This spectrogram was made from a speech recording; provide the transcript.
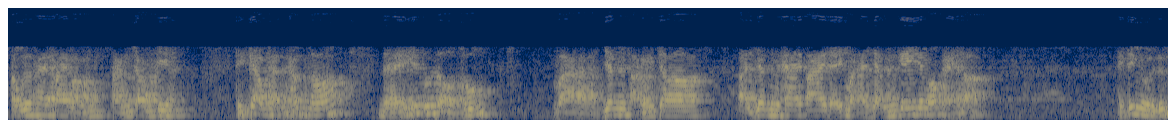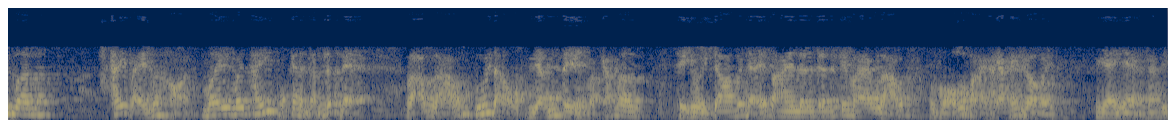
Ông đưa hai tay và ông tặng cho ông kia. Thì cái ông hành khách đó để cái túi đồ xuống và dân tặng cho à, dân hai tay để mà nhận cái cái món hàng đó. Thì cái người đứng bên thấy vậy mới hỏi mới mới thấy một cái hình ảnh rất đẹp. Và ông lão cúi đầu nhận tiền và cảm ơn. Thì người cho mới để tay lên trên cái vai ông lão vỗ vài cái rồi nhẹ nhàng ra đi.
